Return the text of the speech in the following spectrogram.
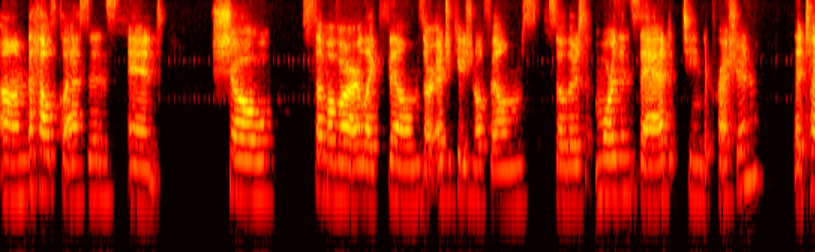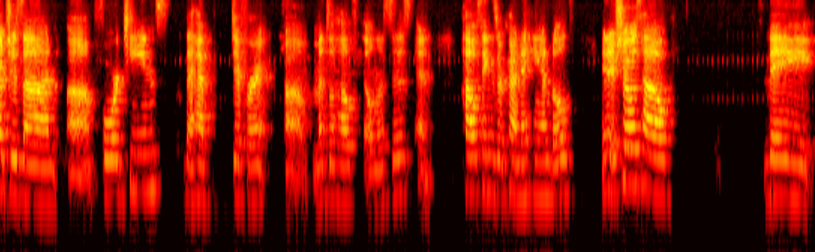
um, the health classes and show some of our like films, our educational films. So there's More Than Sad Teen Depression that touches on um, four teens that have different um, mental health illnesses and how things are kind of handled. And it shows how they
